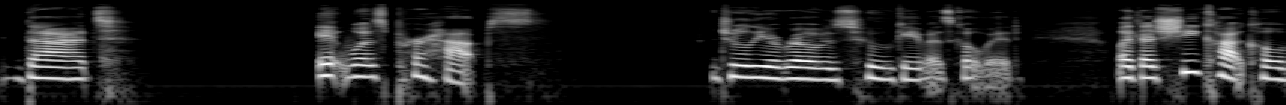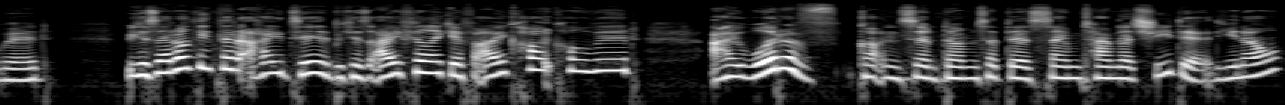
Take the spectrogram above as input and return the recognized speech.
that it was perhaps Julia Rose who gave us COVID. Like that she caught COVID because I don't think that I did because I feel like if I caught COVID, I would have gotten symptoms at the same time that she did, you know?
